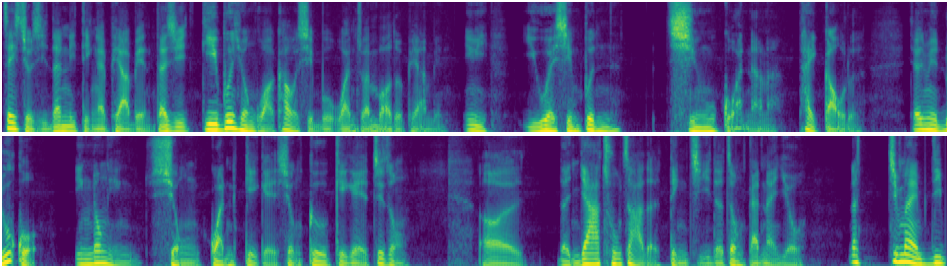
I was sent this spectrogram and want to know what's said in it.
这就是让你顶在片面，但是基本上外靠食物完全无到片面，因为油的成本太高了啦，太高了。因为如果应用型上关级的、上高级的这种呃冷压初榨的顶级的这种橄榄油。即卖你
